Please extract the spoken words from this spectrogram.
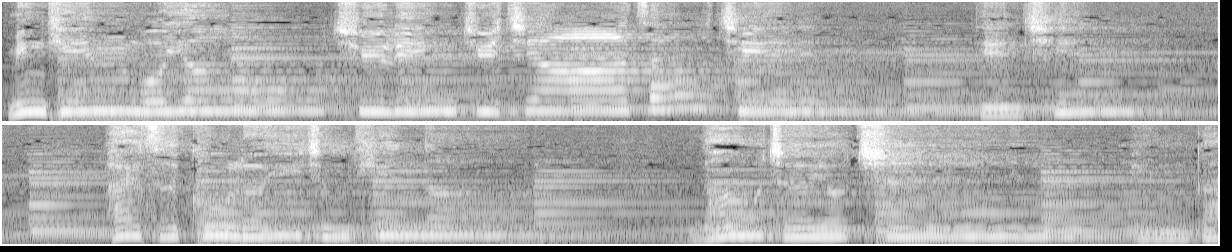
明天我要去邻居家再借点钱，孩子哭了一整天呐，闹着要吃饼干。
